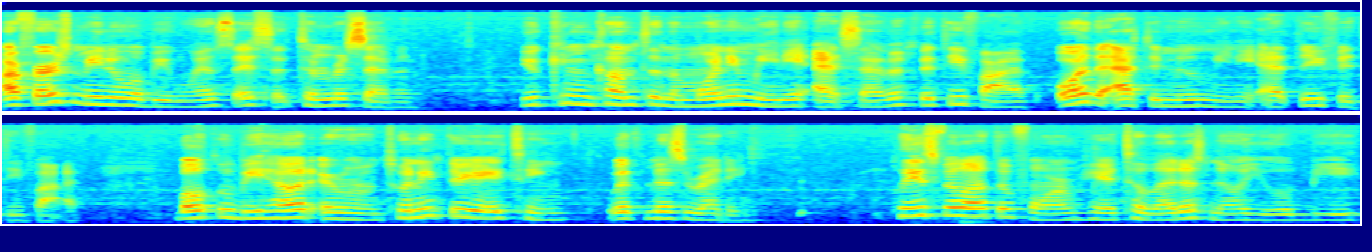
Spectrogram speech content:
Our first meeting will be Wednesday, September 7th. You can come to the morning meeting at 7:55 or the afternoon meeting at 3:55. Both will be held in room 2318 with Ms. Redding. Please fill out the form here to let us know you will be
